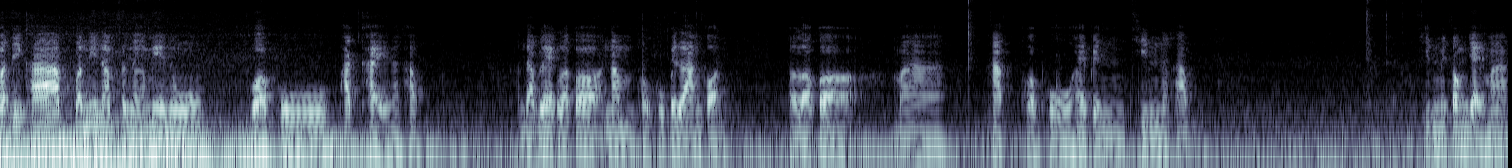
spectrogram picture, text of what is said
วัสดีครับ วันนี้นำเสนอเมนูถั่วพูผัดไข่นะครับ อันดับแรกแล้วก็นำถั่วพูไปล้างก่อน แล้วเราก็มาหักถั่วพูให้เป็นชิ้นนะครับ ชิ้นไม่ต้องใหญ่มาก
